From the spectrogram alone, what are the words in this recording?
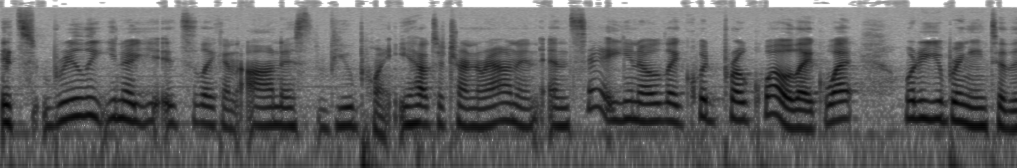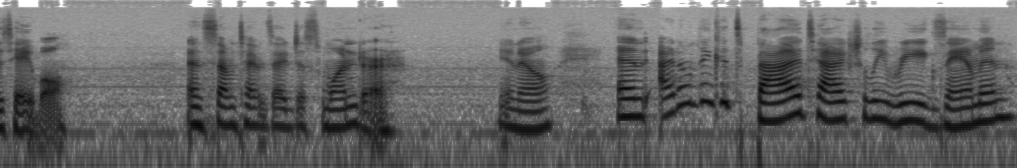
it's really, you know, it's like an honest viewpoint. You have to turn around and, and say, you know, like quid pro quo, like what what are you bringing to the table? And sometimes I just wonder, you know. And I don't think it's bad to actually re-examine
